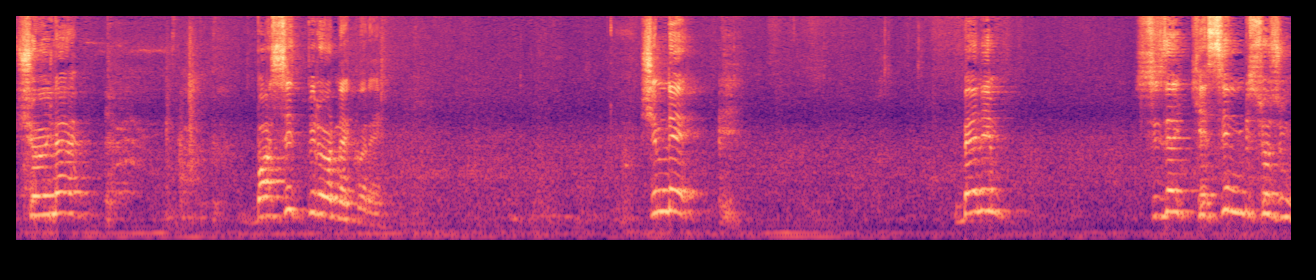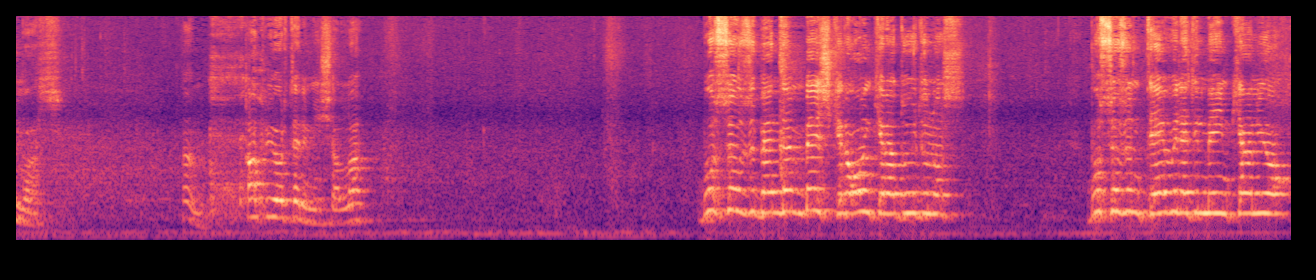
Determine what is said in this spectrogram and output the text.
Şöyle basit bir örnek vereyim. Şimdi benim size kesin bir sözüm var. Tamam. Kapıyı örtelim inşallah. Bu sözü benden beş kere on kere duydunuz. Bu sözün tevil edilme imkanı yok.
